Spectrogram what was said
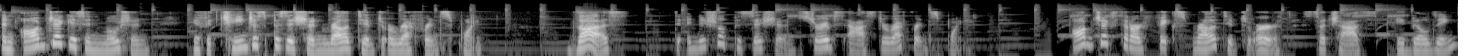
An object is in motion if it changes position relative to a reference point. Thus, the initial position serves as the reference point. Objects that are fixed relative to Earth, such as a building,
